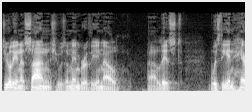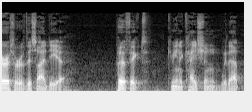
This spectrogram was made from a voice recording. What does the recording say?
Julian Assange, who was a member of the email uh, list, was the inheritor of this idea perfect communication without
